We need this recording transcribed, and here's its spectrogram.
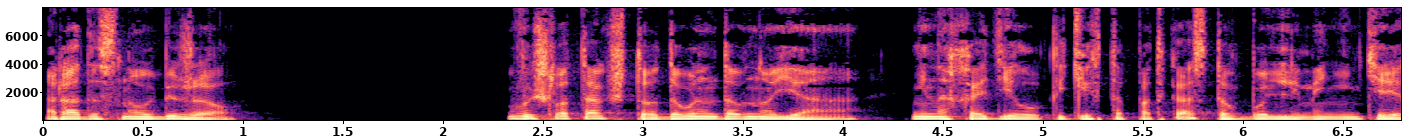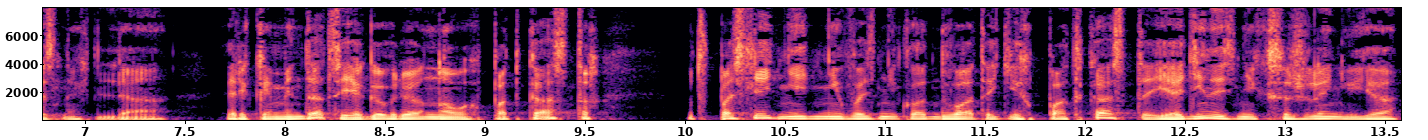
радостно убежал. Вышло так, что довольно давно я не находил каких-то подкастов более-менее интересных для рекомендаций. Я говорю о новых подкастах. Вот в последние дни возникло два таких подкаста, и один из них, к сожалению, я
